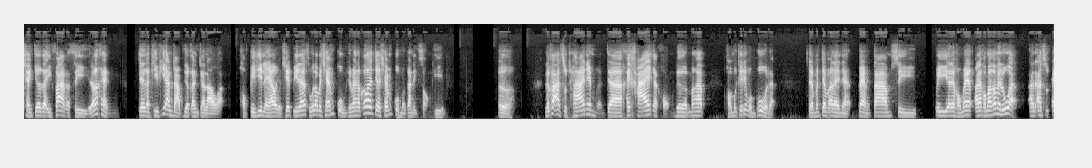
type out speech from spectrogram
แข่งเจอกับอีกฝากกับสี่แล้วก็แข่งเจอกับทีมที่อันดับเดียวกันกับเราอะ ของปีที่แล้ว อย่างเช่นปีแล้วสมมติเราไปแชมป์กลุ่มใช่ไหมเราก็เจอแชมป์กลุ่มเหมือนกันอีกสองทีม เออ แล้วก็อันสุดท้ายเนี่ยเหมือนจะคล้ายๆกับของเดิมนะครับ ของเมื่อกี้ที่ผมพูดอะ แต่มันจะอะไรเนี่ย แบ่งตามสี่ปีอะไรของแม่อะไรของมันก็ไม่รู้อะอันอันสุดไอ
